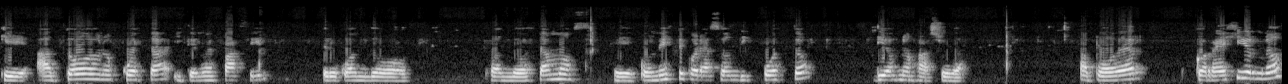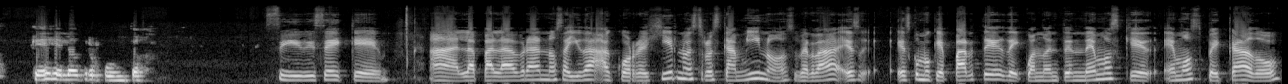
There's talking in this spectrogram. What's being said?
que a todos nos cuesta y que no es fácil, pero cuando, cuando estamos eh, con este corazón dispuesto, Dios nos ayuda a poder corregirnos, que es el otro punto. Sí, dice que ah, la palabra nos ayuda a corregir nuestros caminos, ¿verdad? Es, es como que parte de cuando entendemos que hemos pecado,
